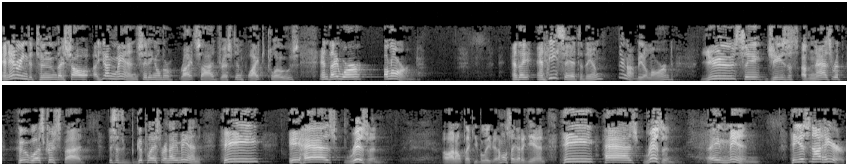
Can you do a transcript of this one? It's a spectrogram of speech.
And entering the tomb, they saw a young man sitting on the right side, dressed in white clothes, and they were alarmed. And they, and he said to them, do not be alarmed. You seek Jesus of Nazareth who was crucified. This is a good place for an amen. He he has risen. Oh, I don't think you believe it. I'm going to say that again. He has risen. Amen. He is not here.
